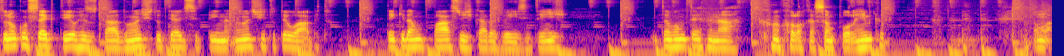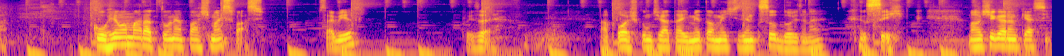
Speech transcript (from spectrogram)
Tu não consegue ter o resultado antes de tu ter a disciplina, antes de tu ter o hábito. Tem que dar um passo de cada vez, entende? Então vamos terminar com a colocação polêmica. vamos lá. Correr uma maratona é a parte mais fácil. Sabia? Pois é. Aposto como tu já tá aí mentalmente dizendo que sou doido, né? Eu sei. Mas eu te garanto que é assim.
